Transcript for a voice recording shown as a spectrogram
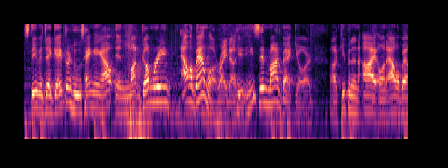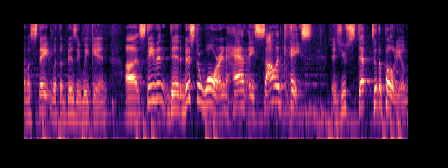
Stephen J. Gaither, who's hanging out in Montgomery, Alabama right now. He, he's in my backyard, uh, keeping an eye on Alabama State with a busy weekend. Uh, Stephen, did Mr. Warren have a solid case as you step to the podium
